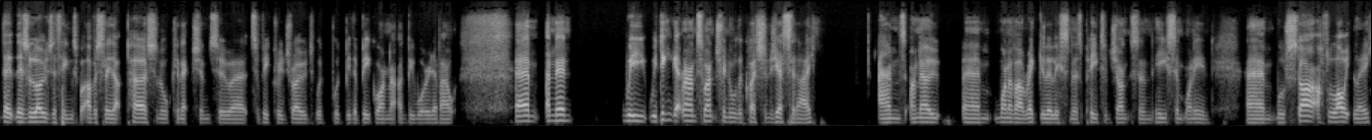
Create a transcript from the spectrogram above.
there, there's loads of things, but obviously that personal connection to uh, to Vicarage Road would would be the big one that I'd be worried about. Um, and then we we didn't get around to answering all the questions yesterday, and I know um, one of our regular listeners, Peter Johnson, he sent one in. Um, we'll start off lightly.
